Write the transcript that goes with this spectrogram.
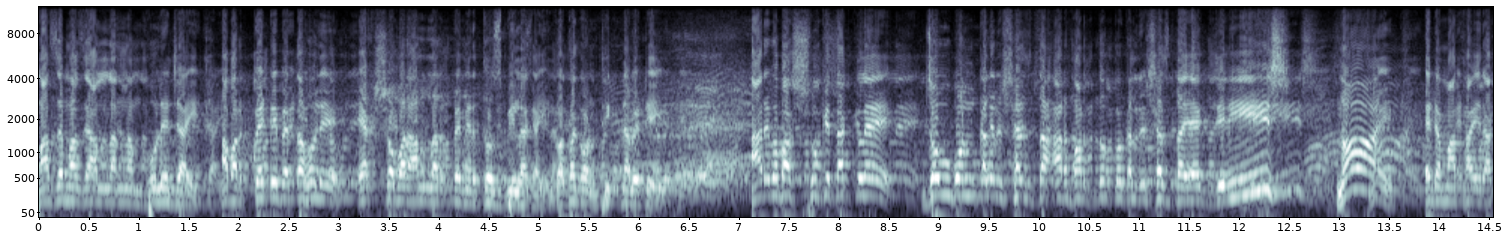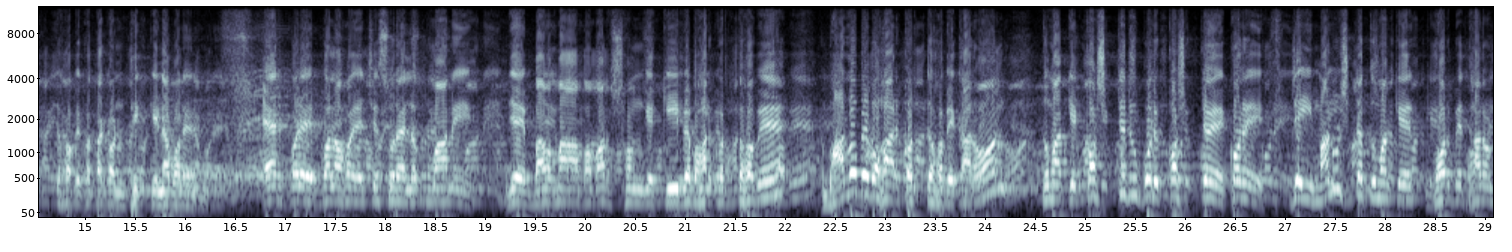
মাঝে মাঝে আল্লাহর নাম ভুলে যাই। আবার পেটে ব্যথা হলে একশো বার আল্লাহর প্রেমের তসবি লাগাই। কথা কন ঠিক না বেটে আরে বাবা, সুখে থাকলে যৌবন কালের সেজদা আর বার্ধক্য কালের সেজদা এক জিনিস নয়, এটা মাথায় রাখতে হবে, কথা কোন ঠিক কিনা বলেন। এরপরে বলা হয়েছে সূরা লোকমানে যে মা বাবার সঙ্গে কি ব্যবহার করতে হবে? ভালো ব্যবহার করতে হবে, কারণ তোমাকে কষ্টের উপর কষ্ট করে যেই মানুষটা তোমাকে গর্বে ধারণ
